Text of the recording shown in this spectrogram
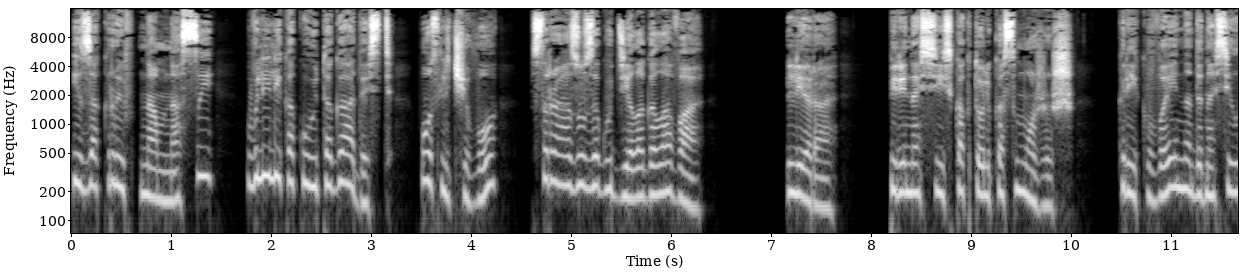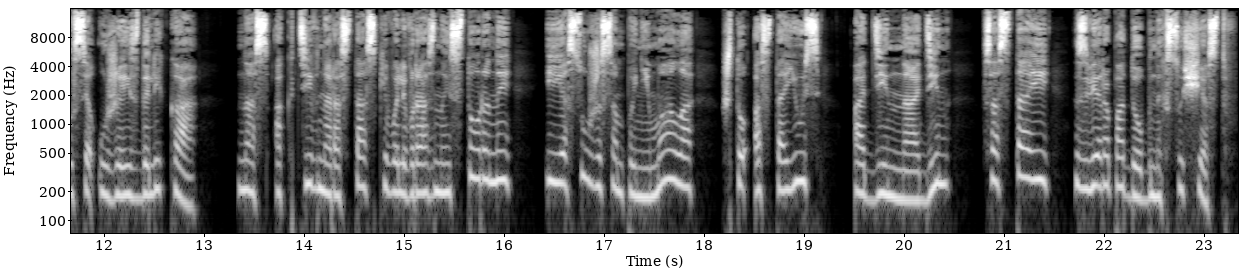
и, закрыв нам носы, влили какую-то гадость, после чего сразу загудела голова. «Лера, переносись как только сможешь», Крик Вейна доносился уже издалека. Нас активно растаскивали в разные стороны, и я с ужасом понимала, что остаюсь один на один со стаей звероподобных существ.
